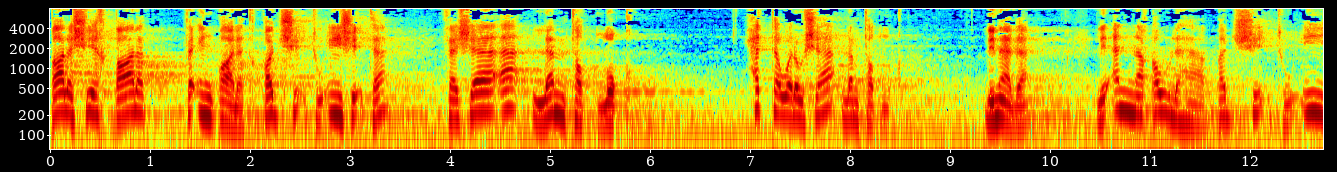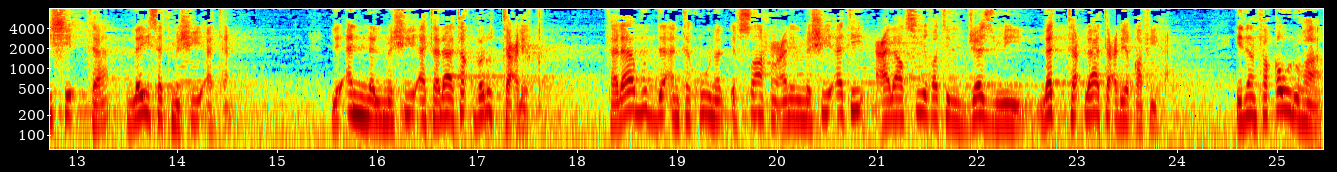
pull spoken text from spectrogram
قال الشيخ قالت فإن قالت قد شئت إن شئت فشاء لم تطلق. حتى ولو شاء لم تطلق. لماذا؟ لأن قولها قد شئت إن شئت ليست مشيئة. لأن المشيئة لا تقبل التعليق. فلا بد أن تكون الإفصاح عن المشيئة على صيغة الجزم لا تعليق فيها. اذا فقولها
